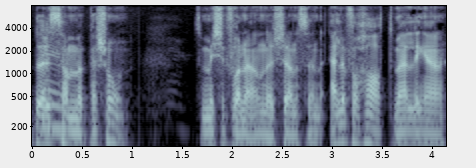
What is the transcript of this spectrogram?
Da er det Mm. samme person som ikke får den anerkjennelsen, eller får hatmeldinger.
